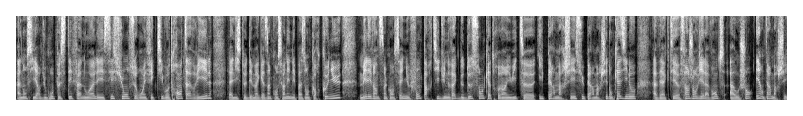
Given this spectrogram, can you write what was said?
Annonce hier du groupe stéphanois, les sessions seront effectives au 30 avril. La liste des magasins concernés n'est pas encore connue, Mais les 25 enseignes font partie d'une vague de 288 euh, hypermarchés, supermarchés dont Casino avait acté euh, fin janvier la vente à Auchan et Intermarché.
